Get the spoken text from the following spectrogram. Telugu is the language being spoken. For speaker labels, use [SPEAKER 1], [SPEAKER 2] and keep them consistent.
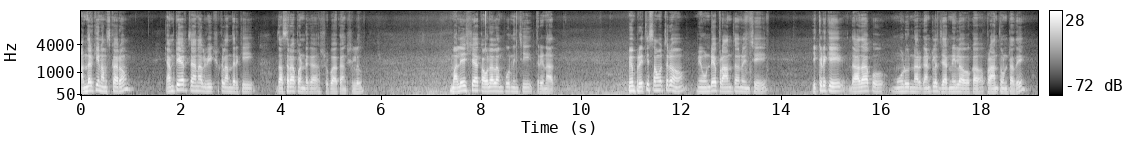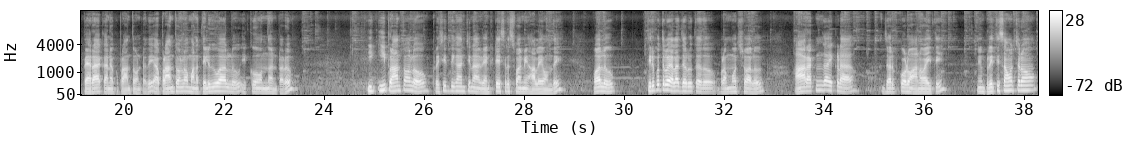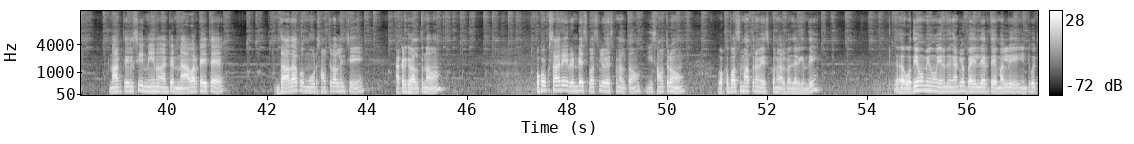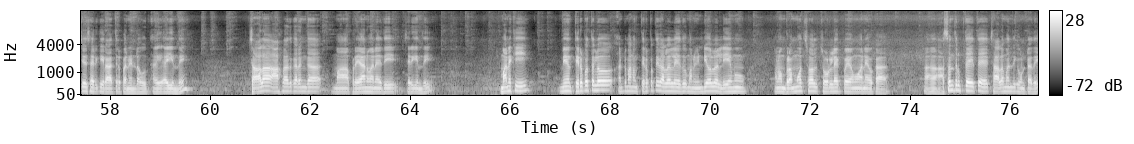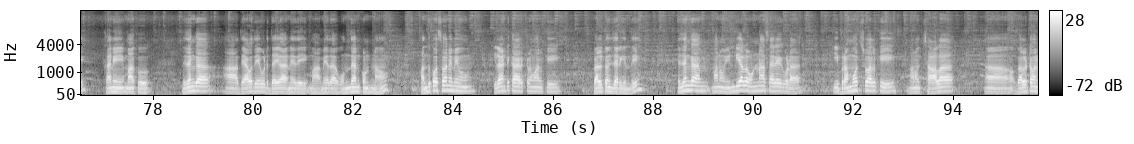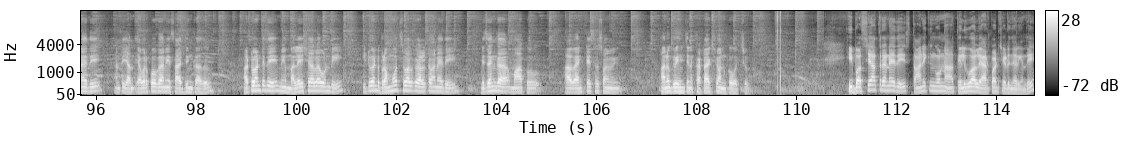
[SPEAKER 1] అందరికీ నమస్కారం. ఎంటీఆర్ ఛానల్ వీక్షకులందరికీ దసరా పండుగ శుభాకాంక్షలు. మలేషియా కౌలాలంపూర్ నుంచి త్రినాథ్. మేము ప్రతి సంవత్సరం మేము ఉండే ప్రాంతం నుంచి ఇక్కడికి దాదాపు మూడున్నర గంటల జర్నీలో ఒక ప్రాంతం ఉంటుంది. పెరాక్ అనే ఒక ప్రాంతం ఉంటుంది. ఆ ప్రాంతంలో మన తెలుగు వాళ్ళు ఎక్కువ ఉందంటారు ఈ ఈ ప్రాంతంలో ప్రసిద్ధిగాంచిన వెంకటేశ్వర స్వామి ఆలయం ఉంది. వాళ్ళు తిరుపతిలో ఎలా జరుగుతుందో బ్రహ్మోత్సవాలు ఆ రకంగా ఇక్కడ జరుపుకోవడం ఆనవాయితీ. మేము ప్రతి సంవత్సరం నాకు తెలిసి నేను అంటే నా వరకు అయితే దాదాపు మూడు సంవత్సరాల నుంచి అక్కడికి వెళ్తున్నాము ఒక్కొక్కసారి రెండేసి బస్సులు వేసుకుని వెళ్తాం. ఈ సంవత్సరం ఒక బస్సు మాత్రం వేసుకొని వెళ్ళడం జరిగింది. ఉదయం మేము ఎనిమిది గంటలకు బయలుదేరితే మళ్ళీ ఇంటికి వచ్చేసరికి రాత్రి పన్నెండు అవు అయ్యింది. చాలా ఆహ్లాదకరంగా మా ప్రయాణం అనేది జరిగింది. మనకి మేము తిరుపతిలో అంటే మనం తిరుపతి వెళ్ళలేదు మనం ఇండియాలో లేము మనం బ్రహ్మోత్సవాలు చూడలేకపోయాము అనే ఒక అసంతృప్తి అయితే చాలామందికి ఉంటుంది. కానీ మాకు నిజంగా ఆ దేవదేవుడి దయ అనేది మా మీద ఉందనుకుంటున్నాం. అందుకోసమనే మేము ఇలాంటి కార్యక్రమాలకి వెళ్ళటం జరిగింది. నిజంగా మనం ఇండియాలో ఉన్నా సరే కూడా ఈ బ్రహ్మోత్సవాలకి మనం చాలా వెళ్ళటం అనేది అంటే ఎవరికో కానీ సాధ్యం కాదు. అటువంటిది మేము మలేషియాలో ఉండి ఇటువంటి బ్రహ్మోత్సవాలకు వెళ్ళటం అనేది నిజంగా మాకు ఆ వెంకటేశ్వర స్వామి అనుగ్రహించిన కటాక్షం అనుకోవచ్చు. ఈ బస్ యాత్ర అనేది స్థానికంగా ఉన్న తెలుగు వాళ్ళు ఏర్పాటు చేయడం జరిగింది.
